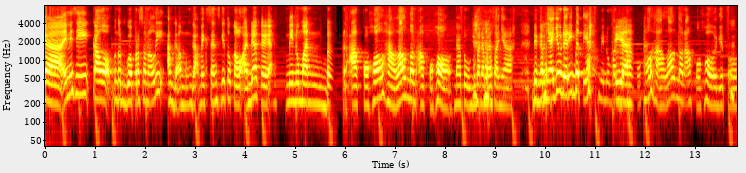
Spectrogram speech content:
ya ini sih kalau menurut gue personally agak nggak make sense gitu kalau ada kayak minuman beralkohol halal non alkohol. Nah tuh gimana bahasanya? Dengernya aja udah ribet ya minuman Iya. beralkohol halal non alkohol gitu.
